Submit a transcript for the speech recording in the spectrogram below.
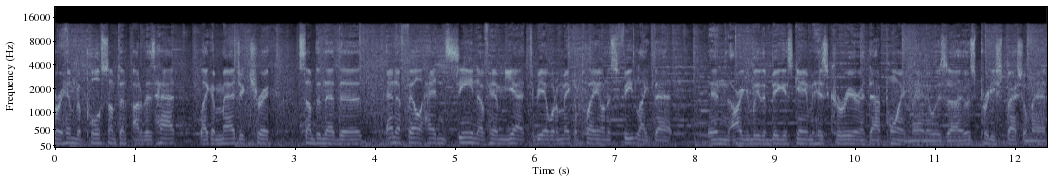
for him to pull something out of his hat like a magic trick, something that the NFL hadn't seen of him yet, to be able to make a play on his feet like that, in arguably the biggest game of his career at that point, man, it was uh, it was pretty special, man.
